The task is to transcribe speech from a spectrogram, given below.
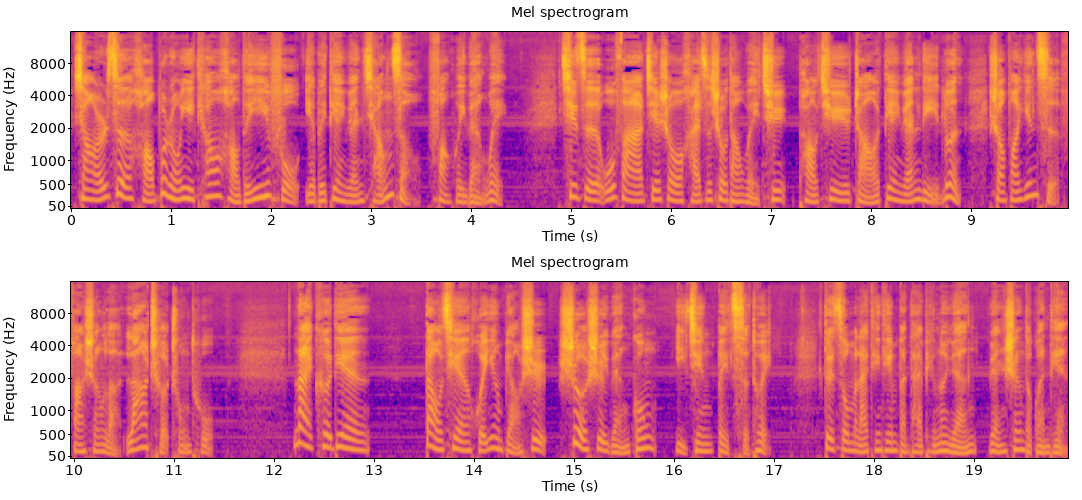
小儿子好不容易挑好的衣服也被店员抢走，放回原位。妻子无法接受孩子受到委屈，跑去找店员理论，双方因此发生了拉扯冲突。耐克店道歉回应表示，涉事员工已经被辞退。对此，我们来听听本台评论员袁生的观点。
